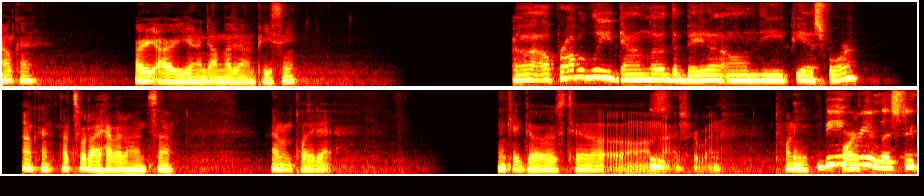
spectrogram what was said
Okay. Are you, are you gonna download it on PC? Uh, I'll probably download the beta on the PS4. Okay, that's what I have it on, so I haven't played it. I think it goes till I'm not sure when. Twenty Being realistic,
